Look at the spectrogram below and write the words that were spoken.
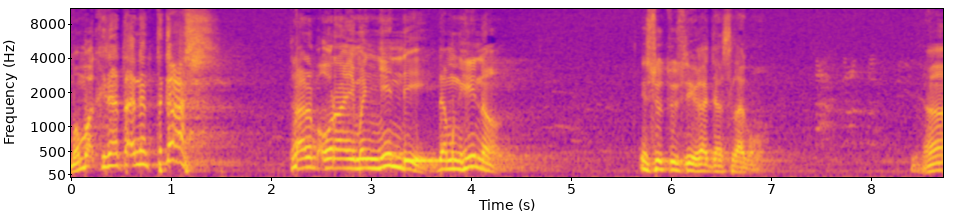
membuat kenyataan yang tegas terhadap orang yang menyindir dan menghina institusi Raja Selangor. Ha.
